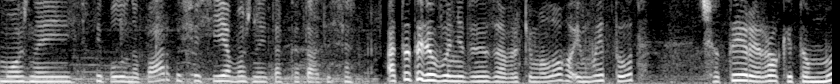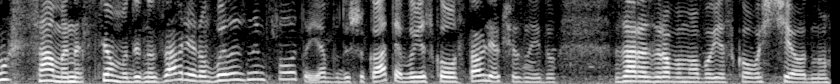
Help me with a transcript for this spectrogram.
Можна і типу лунопарку щось є, можна і так кататися. А тут улюблені динозаврики малого, і ми тут Чотири роки тому саме на цьому динозаврі робили з ним фото. Я буду шукати, обов'язково вставлю, якщо знайду. Зараз зробимо обов'язково ще одну.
